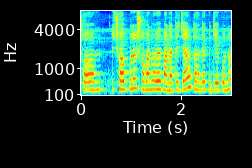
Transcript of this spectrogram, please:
সব সবগুলো সমানভাবে বানাতে চাও তাহলে যে কোনো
